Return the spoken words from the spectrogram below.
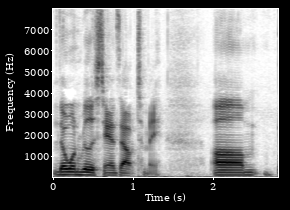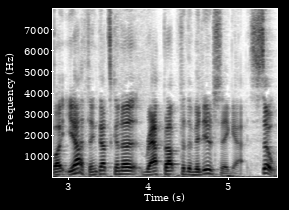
no one really stands out to me. Um, but yeah, I think that's to wrap it up for the video today, guys. So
